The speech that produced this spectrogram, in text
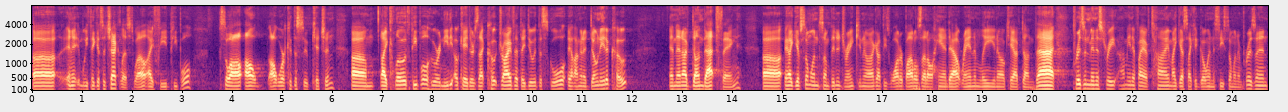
uh, and it, we think it's a checklist. Well, I feed people, so I'll, I'll, I'll work at the soup kitchen. Um, I clothe people who are needy. Okay, there's that coat drive that they do at the school. I'm going to donate a coat, and then I've done that thing. Uh, I give someone something to drink. You know, I got these water bottles that I'll hand out randomly. You know, okay, I've done that. Prison ministry. I mean, if I have time, I guess I could go in and see someone in prison,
